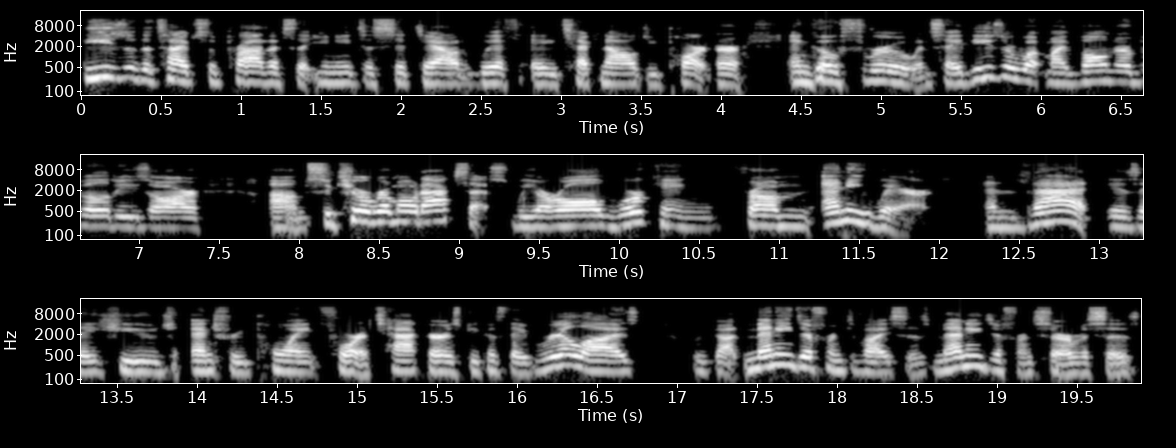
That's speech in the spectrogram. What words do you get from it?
These are the types of products that you need to sit down with a technology partner and go through and say, these are what my vulnerabilities are. Um, secure remote access. We are all working from anywhere. And that is a huge entry point for attackers because they realize We've got many different devices, many different services,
